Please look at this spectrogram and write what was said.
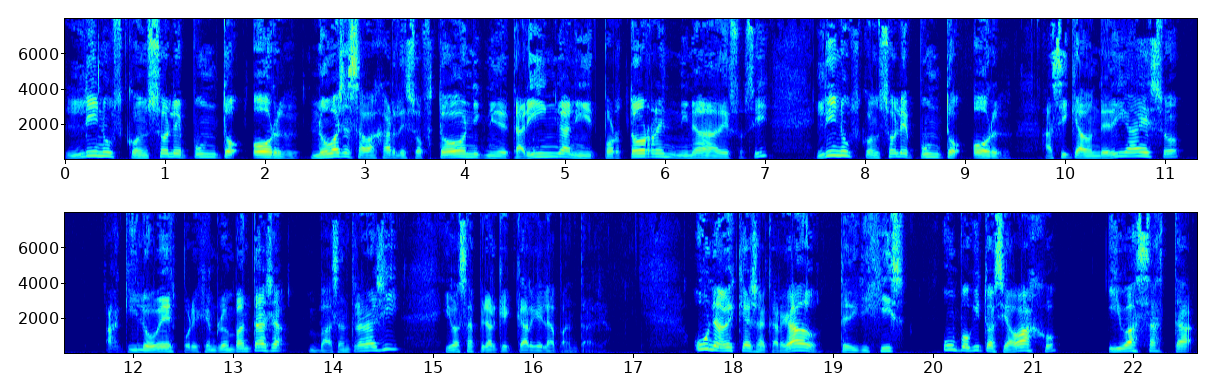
linuxconsole.org. No vayas a bajar de Softonic, ni de Taringa, ni por torrent, ni nada de eso, ¿sí? linuxconsole.org. Así que a donde diga eso, aquí lo ves, por ejemplo, en pantalla, vas a entrar allí y vas a esperar que cargue la pantalla. Una vez que haya cargado, te dirigís un poquito hacia abajo y vas hasta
